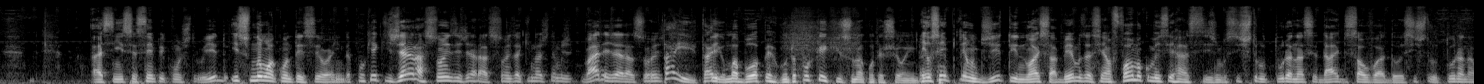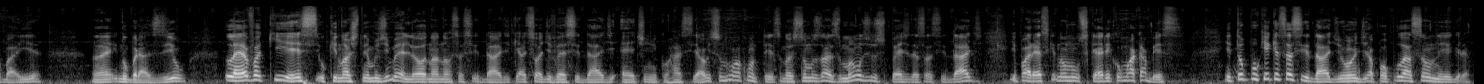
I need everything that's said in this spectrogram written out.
assim, isso é sempre construído. Isso não aconteceu ainda. Por que, que gerações e gerações, aqui nós temos várias gerações. Tá aí, tá aí, uma boa pergunta. Por que, que isso não aconteceu ainda? Eu sempre tenho dito, e nós sabemos, assim, a forma como esse racismo se estrutura na cidade de Salvador, se estrutura na Bahia né, e no Brasil, leva que esse, o que nós temos de melhor na nossa cidade, que é a sua diversidade étnico-racial, isso não aconteça. Nós somos as mãos e os pés dessa cidade e parece que não nos querem como a cabeça. Então, por que, que essa cidade, onde a população negra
